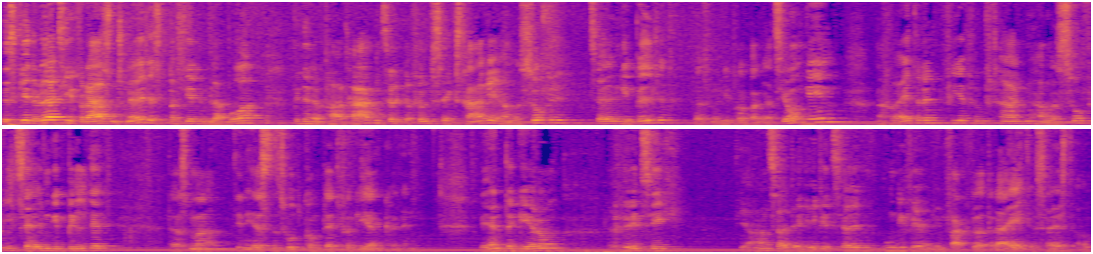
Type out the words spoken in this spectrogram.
Das geht relativ rasend schnell, das passiert im Labor binnen ein paar Tagen, circa 5, 6 Tage, haben wir so viele Zellen gebildet, dass wir in die Propagation gehen. Nach weiteren 4, 5 Tagen haben wir so viele Zellen gebildet, dass wir den ersten Sud komplett vergären können. Während der Gärung erhöht sich die Anzahl der Hefezellen ungefähr um den Faktor 3, das heißt auf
